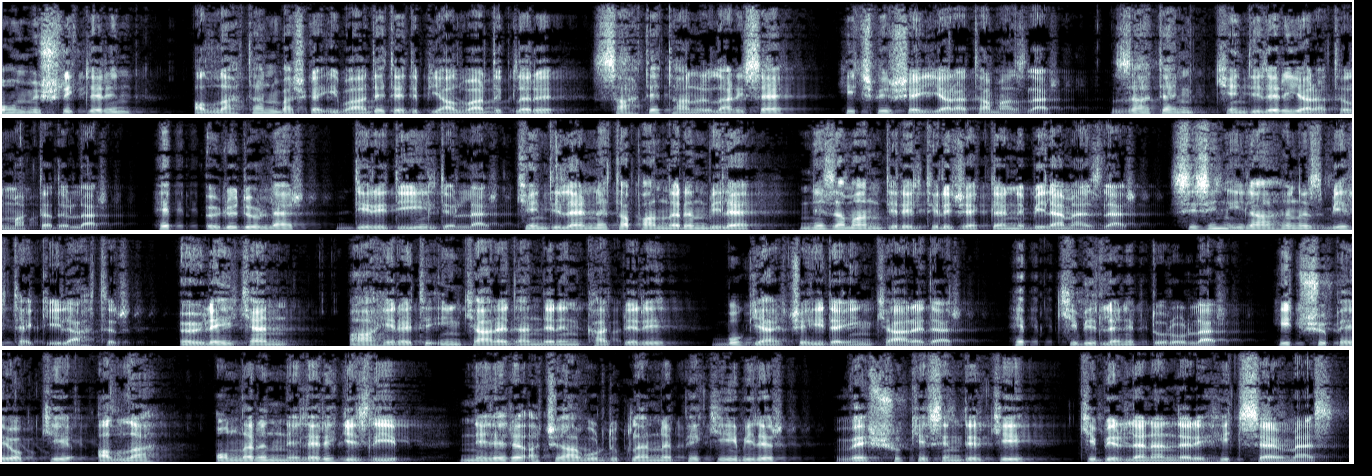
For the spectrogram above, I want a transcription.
O müşriklerin Allah'tan başka ibadet edip yalvardıkları sahte tanrılar ise hiçbir şey yaratamazlar. Zaten kendileri yaratılmaktadırlar. Hep ölüdürler, diri değildirler. Kendilerine tapanların bile ne zaman diriltileceklerini bilemezler. Sizin ilahınız bir tek ilahtır. Öyleyken ahireti inkar edenlerin kalpleri bu gerçeği de inkar eder. Hep kibirlenip dururlar. Hiç şüphe yok ki Allah onların neleri gizleyip neleri açığa vurduklarını pek iyi bilir ve şu kesindir ki kibirlenenleri hiç sevmez.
